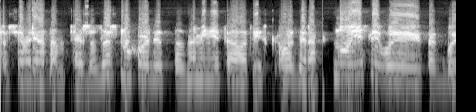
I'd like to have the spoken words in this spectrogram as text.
совсем рядом Эжезеш находится, знаменитое латвийское озеро. Но если вы как бы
